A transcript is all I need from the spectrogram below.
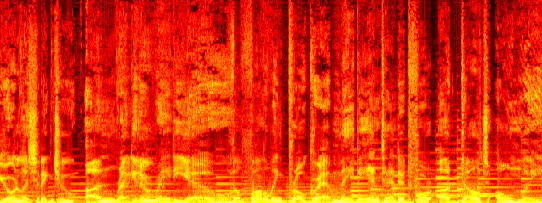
You're listening to Unregular Radio. The following program may be intended for adults only.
